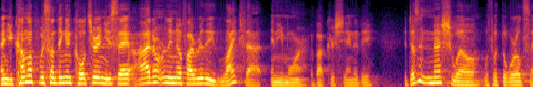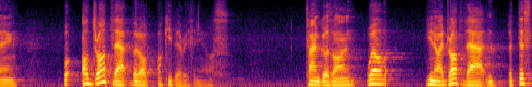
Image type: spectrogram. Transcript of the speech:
and you come up with something in culture and you say, I don't really know if I really like that anymore about Christianity. It doesn't mesh well with what the world's saying. Well, I'll drop that, but I'll, I'll keep everything else. Time goes on. Well, you know, I dropped that, and, but this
